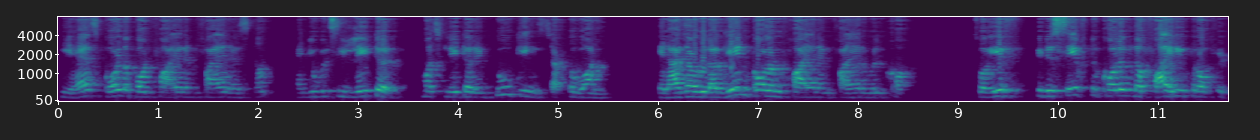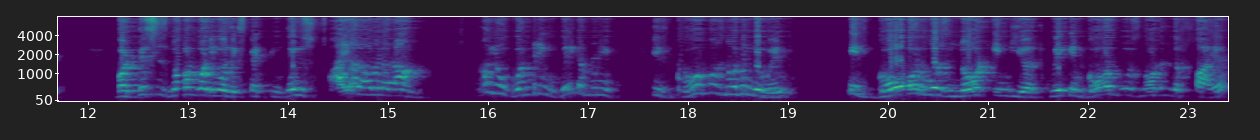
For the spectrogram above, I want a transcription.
He has called upon fire and fire has come. And you will see later, much later in 2 Kings chapter 1, Elijah will again call on fire and fire will come. So if it is safe to call him the fiery prophet, but this is not what he was expecting. There is fire all around. Now you're wondering, wait a minute, if God was not in the wind, if God was not in the earthquake and God was not in the fire,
